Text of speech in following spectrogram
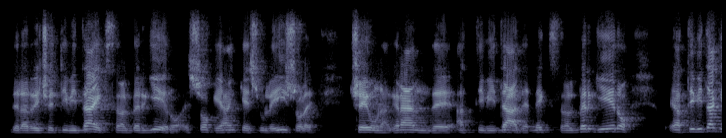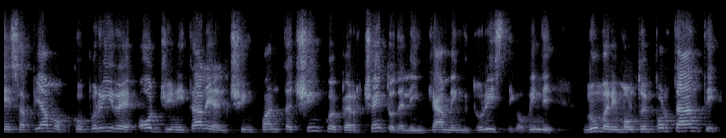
della recettività extraalberghiero, e so che anche sulle isole c'è una grande attività dell'extraalberghiero, attività che sappiamo coprire oggi in Italia il 55% dell'incoming turistico, quindi numeri molto importanti,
